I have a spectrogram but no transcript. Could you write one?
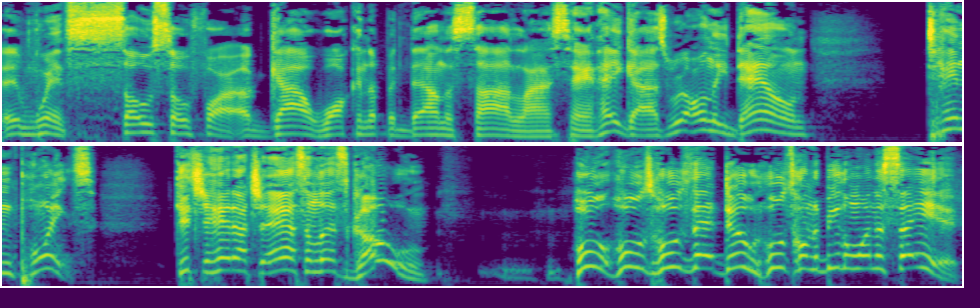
It went so, so far. A guy walking up and down the sideline saying, Hey, guys, we're only down 10 points. Get your head out your ass and let's go. Who, who's, who's that dude? Who's going to be the one to say it?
